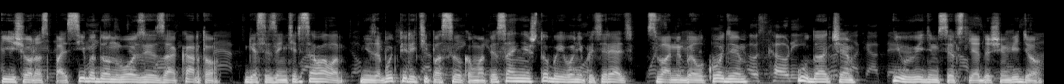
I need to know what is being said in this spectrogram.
И еще раз спасибо Дон Вози за карту. Если заинтересовало, не забудь перейти по ссылкам в описании, чтобы его не потерять. С вами был Коди. Удачи и увидимся в следующем видео.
